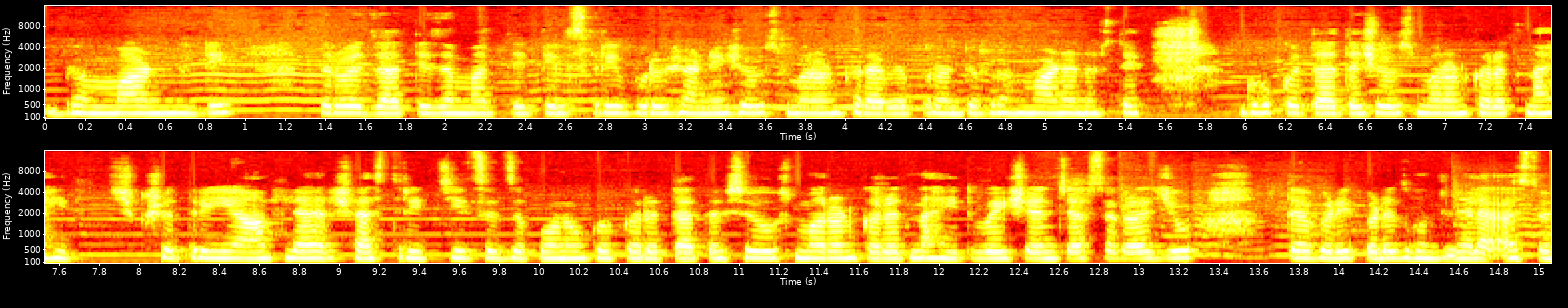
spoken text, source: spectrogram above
ब्रह्मांडी सर्व जाती जमातीतील स्त्री पुरुषांनी शिवस्मरण करावे. परंतु ब्रह्मांड नुसते घोकतात शिवस्मरण करत नाहीत. क्षत्रिय आपल्या शास्त्रीचीच जपणूक करतात. शिवस्मरण करत नाहीत. वैश्यांचा सगळा जीव तगडीकडेच गुंतलेला असतो.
